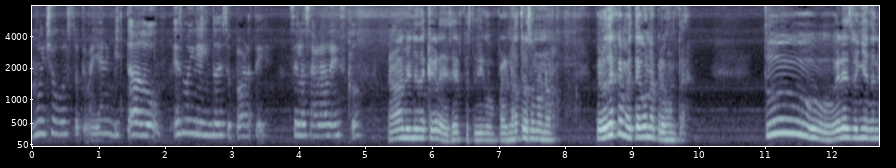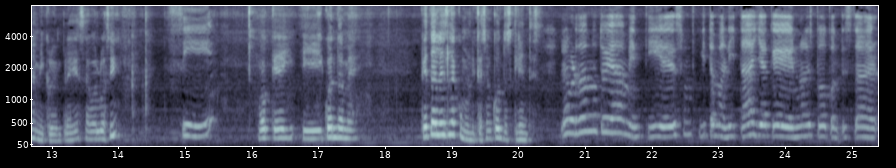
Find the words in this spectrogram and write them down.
mucho gusto que me hayan invitado. Es muy lindo de su parte. Se los agradezco. No, no hay nada que agradecer, pues te digo, para nosotros es un honor. Pero déjame, te hago una pregunta. ¿Tú eres dueña de una microempresa o algo así? Sí. Ok, y cuéntame, ¿qué tal es la comunicación con tus clientes? La verdad no te voy a mentir, es un poquito malita ya que no les puedo contestar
